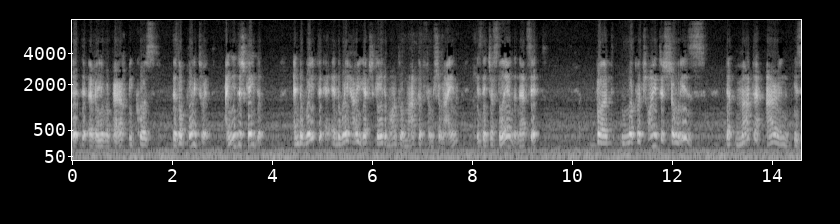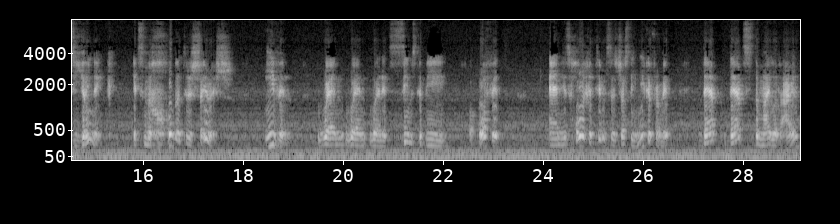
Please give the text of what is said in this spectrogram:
the, the, because there's no point to it. I need the shkedim. And the way to, and the way how you get shkedim onto a matter from Shemayim is they just land and that's it. But what we're trying to show is that Mata Aaron is yonik. It's mechuba to the shirish, even when when when it seems to be off it, and his whole chetimtza is just a from it. That that's the mile of Aaron.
